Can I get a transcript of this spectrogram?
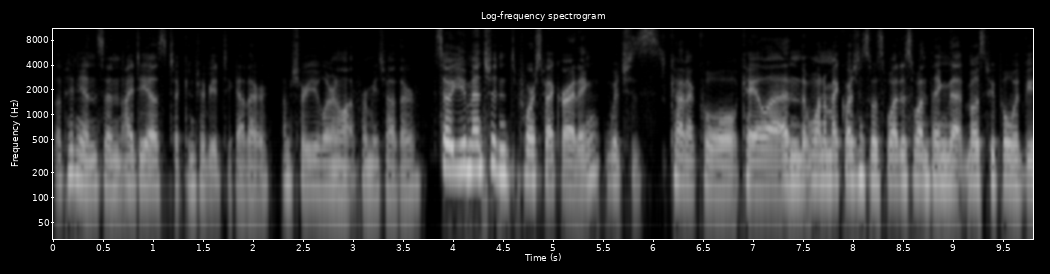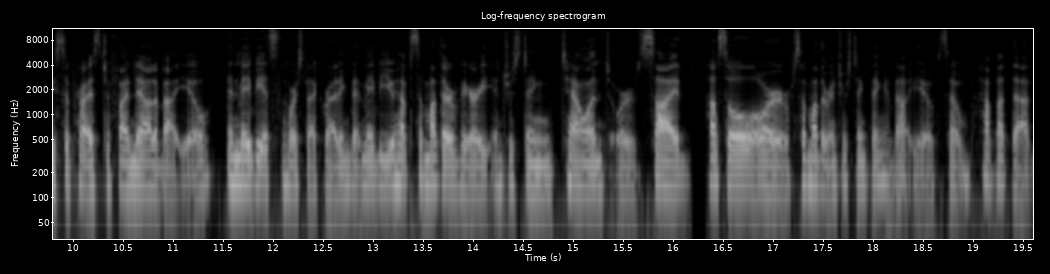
opinions and ideas to contribute together. I'm sure you learn a lot from each other. So you mentioned horseback riding, which is kind of cool, Kayla. And one of my questions was, what is one thing that most people would be surprised to find out about you? And maybe it's the horseback riding, but maybe you have some other very interesting talent or side hustle or some other interesting thing about you. So how about that?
